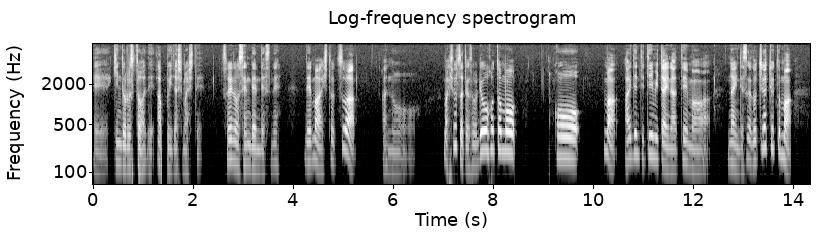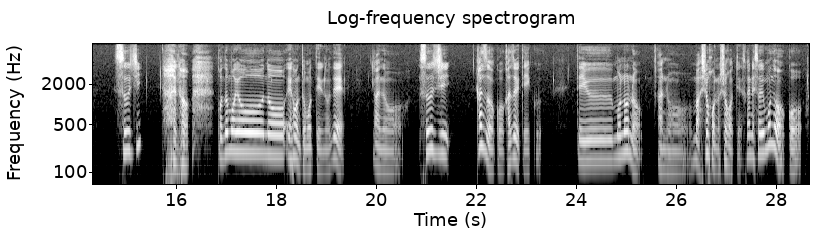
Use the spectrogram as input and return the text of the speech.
えー Kindle ストアでアップいたしまして、それの宣伝ですね。で、まあ一つは、あの、まあ一つだってその両方とも、こう、まあアイデンティティみたいなテーマはないんですが、どっちかというと、まあ数字あの子供用の絵本と思っているのであの数字数をこう数えていくっていうもののあの、まあ、処方の処方っていうんですかねそういうものをこう、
